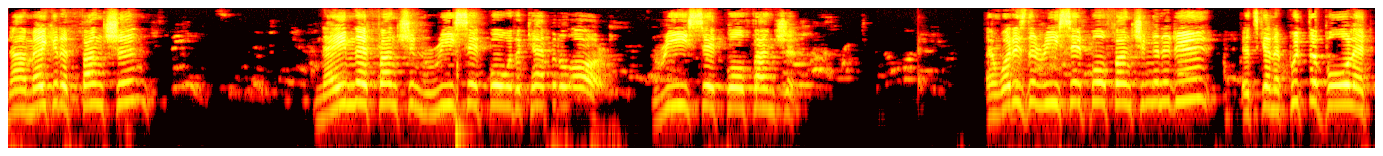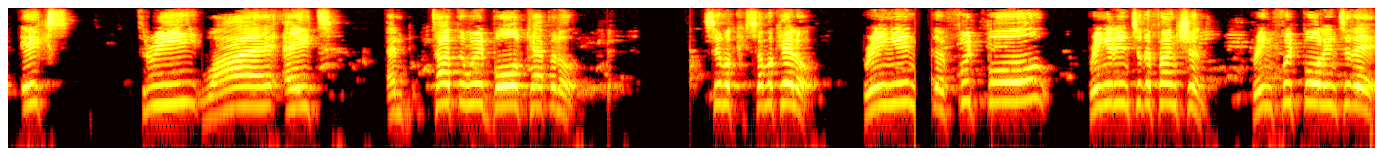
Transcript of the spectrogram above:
Now make it a function. Name that function reset ball with a capital R. Reset ball function. And what is the reset ball function going to do? It's going to put the ball at X 3, Y, 8, and type the word ball capital. Samokelo, bring in the football, bring it into the function. Bring football into there.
